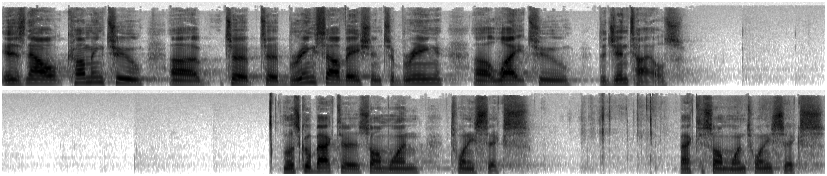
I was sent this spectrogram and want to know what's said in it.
is now coming to, uh, to, to bring salvation, to bring uh, light to the Gentiles. Let's go back to Psalm 126. Back to Psalm 126.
